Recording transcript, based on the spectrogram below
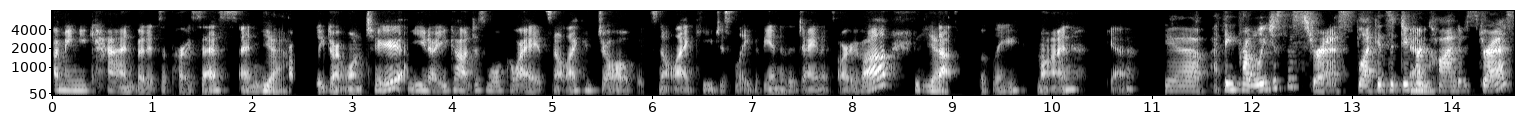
I mean, you can, but it's a process and Yeah. you probably don't want to. You know, you can't just walk away. It's not like a job. It's not like you just leave at the end of the day and it's over. Yeah. That's probably mine. Yeah. Yeah, I think probably just the stress. Like it's a different yeah. kind of stress.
